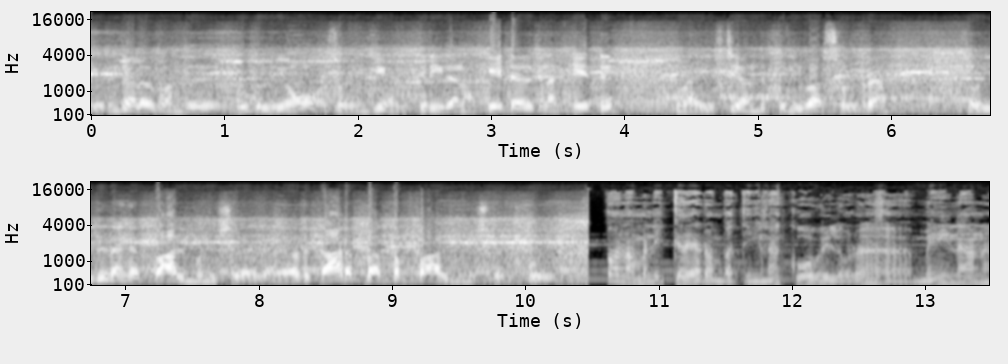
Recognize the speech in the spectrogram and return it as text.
தெரிஞ்ச அளவுக்கு வந்து கூகுள்லேயும் ஸோ எங்கேயும் எனக்கு தெரியல. நான் கேட்டதுக்கு நான் கேட்டு உங்களை ஹிஸ்ட்ரி வந்து தெளிவாக சொல்கிறேன் ஸோ இதுதாங்க பால் முனீஸ்வரர். அதாவது காரப்பாக்கம் பால் முனீஸ்வரர் கோயில். இப்போ நம்ம நிற்கிற இடம் பார்த்தீங்கன்னா கோவிலோட மெயினான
